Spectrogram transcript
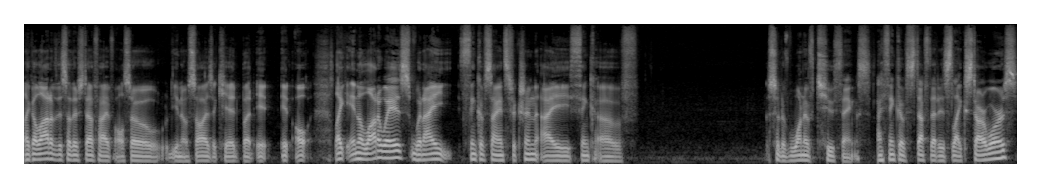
like a lot of this other stuff I've also, you know, saw as a kid, but it it all like in a lot of ways when I think of science fiction, I think of sort of one of two things. I think of stuff that is like Star Wars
